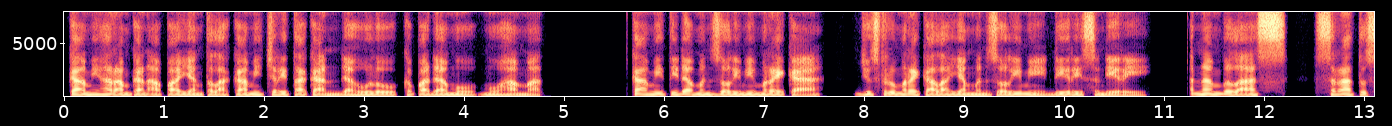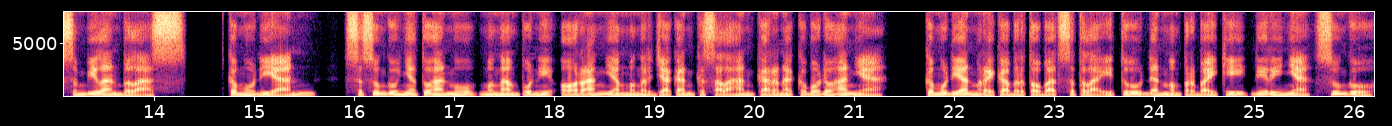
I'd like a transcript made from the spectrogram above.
kami haramkan apa yang telah kami ceritakan dahulu kepadamu, Muhammad. Kami tidak menzolimi mereka, justru merekalah yang menzolimi diri sendiri. 16, 119. Kemudian, sesungguhnya Tuhanmu mengampuni orang yang mengerjakan kesalahan karena kebodohannya, Kemudian mereka bertobat setelah itu dan memperbaiki dirinya. Sungguh,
